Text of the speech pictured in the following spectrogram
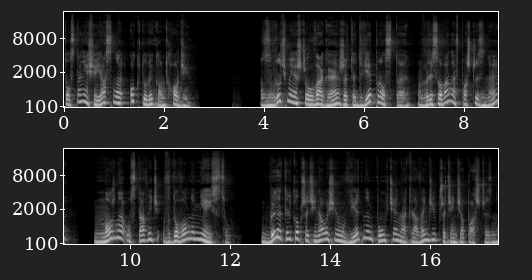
to stanie się jasne, o który kąt chodzi. Zwróćmy jeszcze uwagę, że te dwie proste, wrysowane w płaszczyzny, można ustawić w dowolnym miejscu, byle tylko przecinały się w jednym punkcie na krawędzi przecięcia płaszczyzn.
